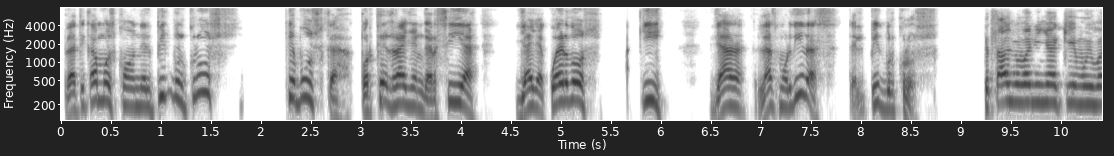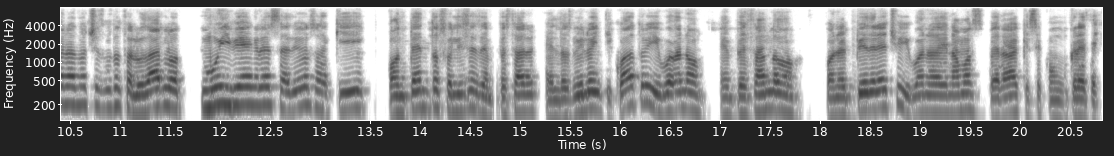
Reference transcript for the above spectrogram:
Platicamos con el Pitbull Cruz. ¿Qué busca? ¿Por qué Ryan García? ¿Ya hay acuerdos? Aquí, ya las mordidas del Pitbull Cruz. ¿Qué tal, mi buen niño aquí? Muy buenas noches, gusto saludarlo. Muy bien, gracias a Dios, aquí contentos, felices de empezar el 2024 y bueno, empezando con el pie derecho y bueno, nada más esperar a que se concrete.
